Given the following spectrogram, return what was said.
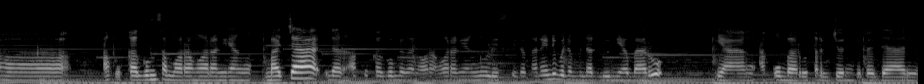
uh, aku kagum sama orang-orang yang baca dan aku kagum dengan orang-orang yang nulis gitu. Karena ini benar-benar dunia baru yang aku baru terjun gitu dan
